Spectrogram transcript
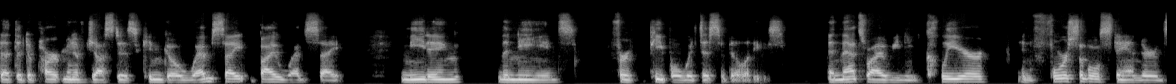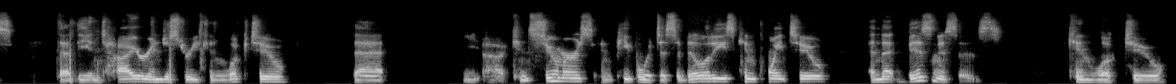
that the Department of Justice can go website by website meeting the needs for people with disabilities. And that's why we need clear, enforceable standards that the entire industry can look to, that uh, consumers and people with disabilities can point to, and that businesses can look to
